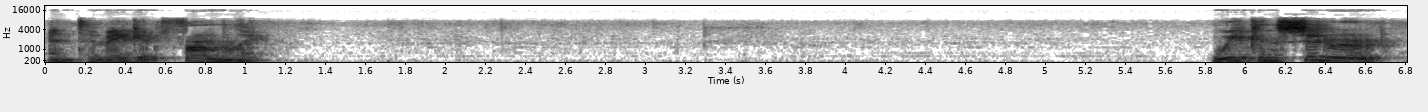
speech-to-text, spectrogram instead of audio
and to make it firmly. We consider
